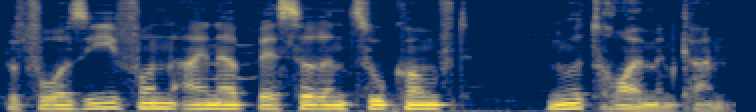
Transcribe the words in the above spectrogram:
bevor sie von einer besseren Zukunft nur träumen kann.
